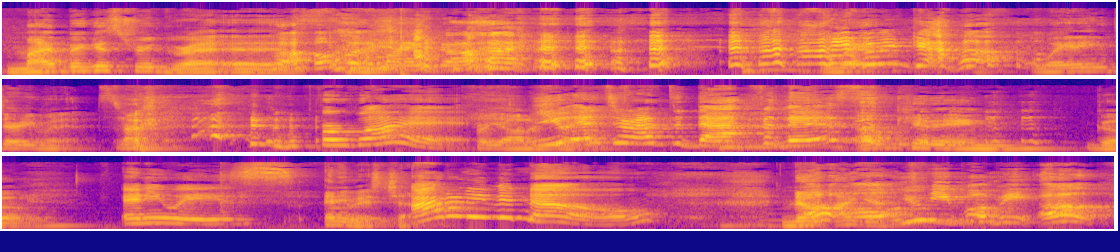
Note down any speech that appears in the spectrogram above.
My biggest regret is Oh my god. Wait- waiting 30 minutes. No, For what? for y'all to You show interrupted that for this. I'm kidding. Go. Anyways, Anyways, chat. I don't even know. No, oh, I get old people be. Oh,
